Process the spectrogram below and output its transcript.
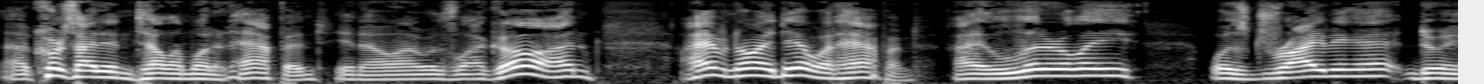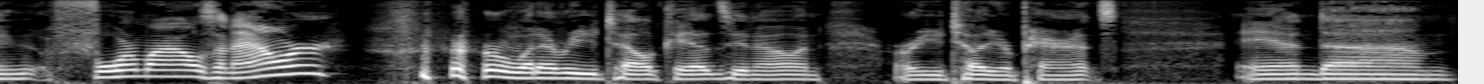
of course, I didn't tell him what had happened. You know, I was like, oh, I'm, I have no idea what happened. I literally was driving it doing four miles an hour or whatever you tell kids, you know, and or you tell your parents. And um,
